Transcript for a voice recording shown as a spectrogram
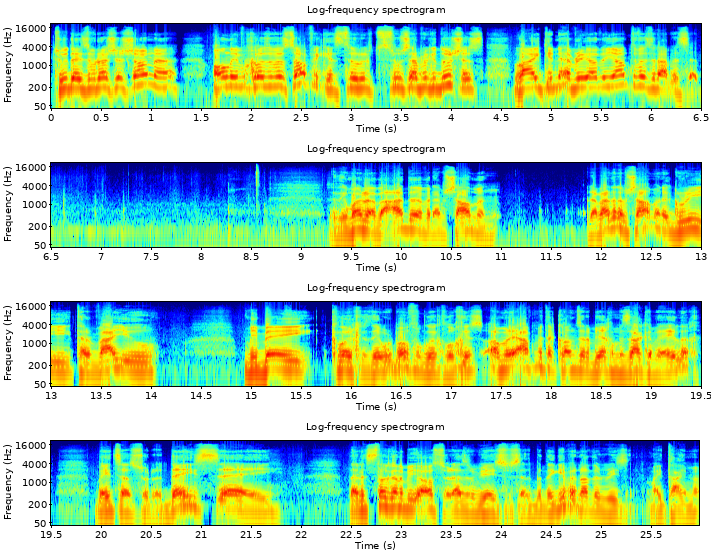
two days of Rosh Hashanah only because of a suffix. It's two, two separate kedushas, like in every other Yom as Rabbi said. So the Gemara Rabbi Ada and Rabbi Shalman, Rabbi Ada and Rabbi Shalman agree, Tarvayu Mibei Kloiches, they were both from Kloiches. Amri Af Asura. They say that it's still going to be Asur, as Rabbi Yosef says, but they give another reason, my timer.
